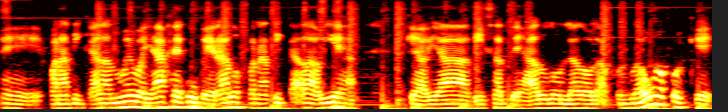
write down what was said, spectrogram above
eh, fanaticada nueva y ha recuperado fanaticada vieja que había quizás dejado de un lado la Fórmula 1 porque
